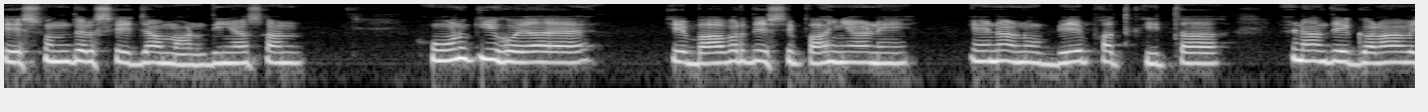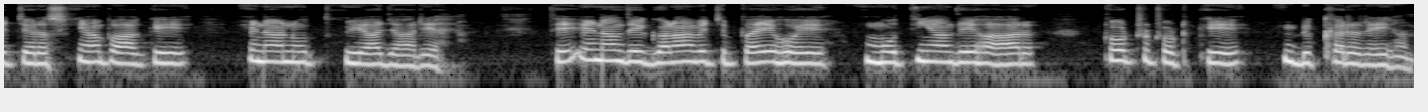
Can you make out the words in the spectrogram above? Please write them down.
ਤੇ ਸੁੰਦਰ ਸੇਜਾਂ ਮਾਣਦੀਆਂ ਸਨ। ਹੁਣ ਕੀ ਹੋਇਆ ਹੈ ਕਿ ਬਾਬਰ ਦੇ ਸਿਪਾਹੀਆਂ ਨੇ ਇਹਨਾਂ ਨੂੰ ਬੇਪਤ ਕੀਤਾ, ਇਹਨਾਂ ਦੇ ਗਲਾਂ ਵਿੱਚ ਰੱਸੀਆਂ ਪਾ ਕੇ ਇਹਨਾਂ ਨੂੰ ਧੋਇਆ ਜਾ ਰਿਹਾ ਹੈ ਤੇ ਇਹਨਾਂ ਦੇ ਗਲਾਂ ਵਿੱਚ ਪਏ ਹੋਏ ਮੋਤੀਆਂ ਦੇ ਹਾਰ ਟੁੱਟ ਟੁੱਟ ਕੇ ਬਿਖਰ ਰਹੇ ਹਨ।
